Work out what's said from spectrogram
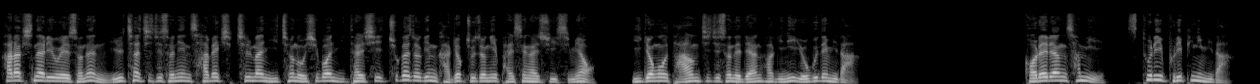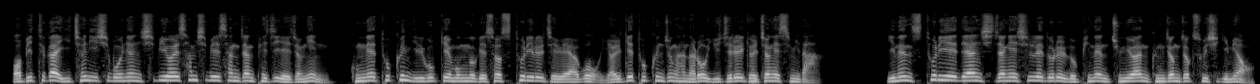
하락 시나리오에서는 1차 지지선인 417만 2,050원 이탈 시 추가적인 가격 조정이 발생할 수 있으며 이 경우 다음 지지선에 대한 확인이 요구됩니다. 거래량 3위 스토리 브리핑입니다. 어비트가 2025년 12월 30일 상장 폐지 예정인 국내 토큰 7개 목록에서 스토리를 제외하고 10개 토큰 중 하나로 유지를 결정했습니다. 이는 스토리에 대한 시장의 신뢰도를 높이는 중요한 긍정적 소식이며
